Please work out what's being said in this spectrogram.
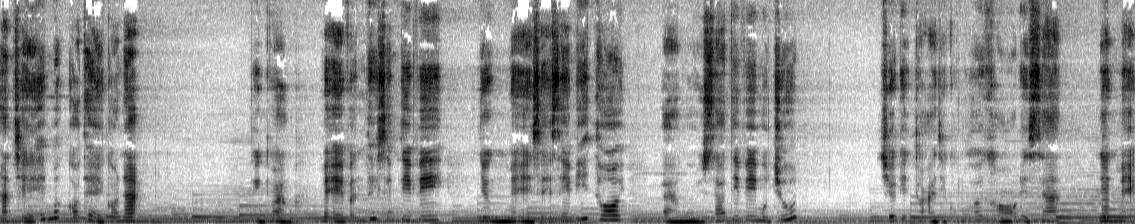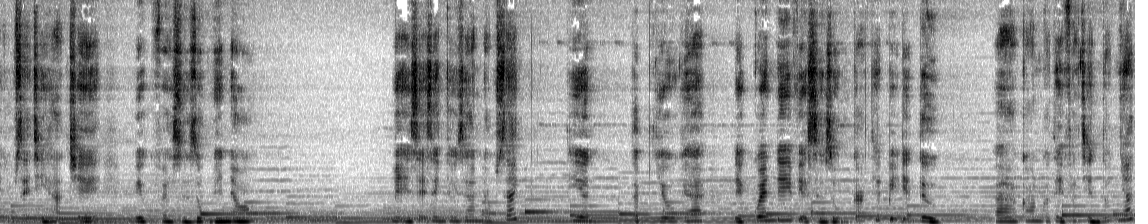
hạn chế hết mức có thể con ạ. Thỉnh thoảng mẹ vẫn thích xem tivi, nhưng mẹ sẽ xem ít thôi và ngồi xa tivi một chút. Chiếc điện thoại thì cũng hơi khó để xa, nên mẹ cũng sẽ chỉ hạn chế việc phải sử dụng đến nó. Mẹ sẽ dành thời gian đọc sách, thiền, tập yoga để quên đi việc sử dụng các thiết bị điện tử. Và con có thể phát triển tốt nhất,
